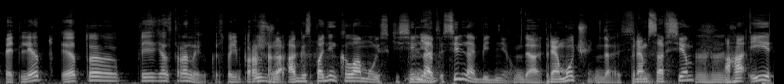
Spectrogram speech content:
пять лет, это президент страны, господин Слушай, Порошенко. а господин Коломойский сильно, об- сильно обеднел? Да. Прям очень? Да, Прям сильно. совсем? Мгм. Ага, и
